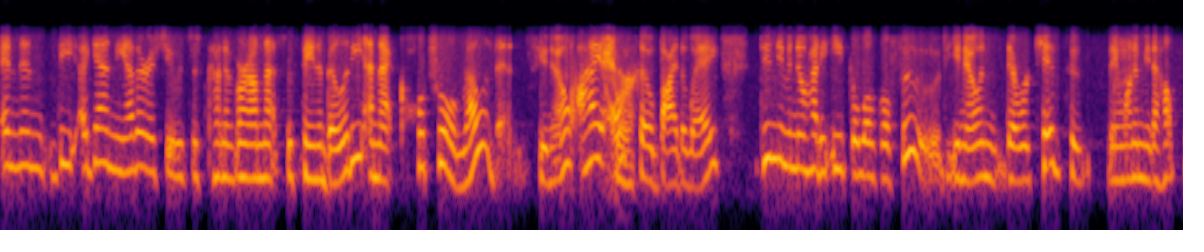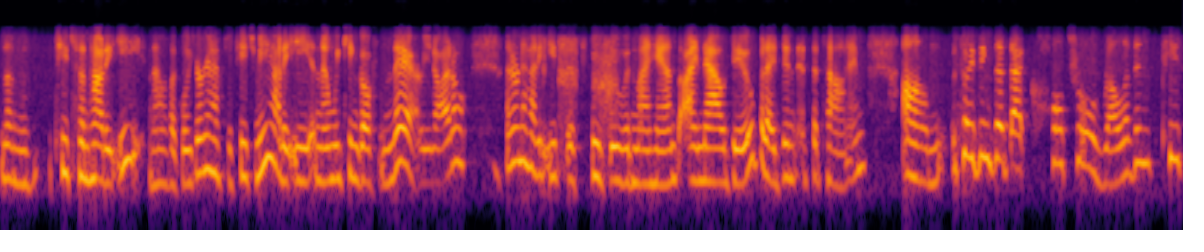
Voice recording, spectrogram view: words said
and then the again, the other issue was just kind of around that sustainability and that cultural relevance. You know, I sure. also, by the way, didn't even know how to eat the local food, you know, and there were kids who they wanted me to help them teach them how to eat. And I was like, well, you're going to have to teach me how to eat and then we can go from there. You know, I don't, I don't know how to eat this fufu with my hands. I now do, but I didn't at the time. Um, so I think that that cultural relevance piece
